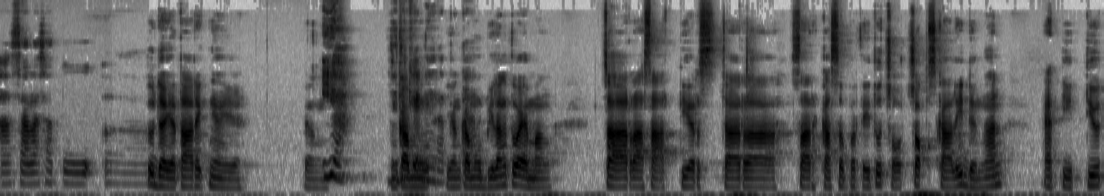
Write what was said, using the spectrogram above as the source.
uh, salah satu uh, itu daya tariknya ya. Yang iya yang jadi kamu yang kamu bilang tuh emang cara satir, cara sarkas seperti itu cocok sekali dengan attitude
